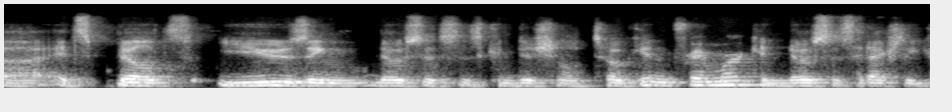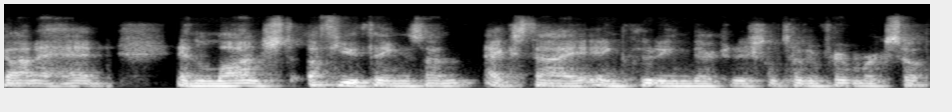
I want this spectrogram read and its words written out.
uh, it's built using Gnosis's conditional token framework, and Gnosis had actually gone ahead and launched a few things on XDAI, including their conditional token framework. So,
